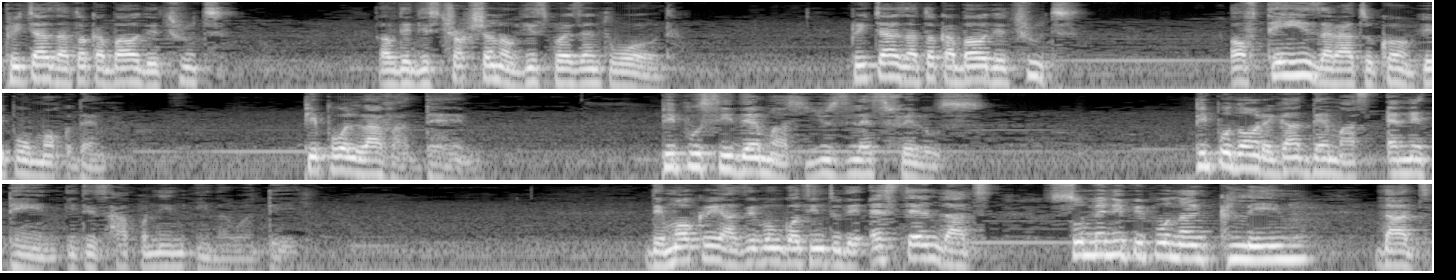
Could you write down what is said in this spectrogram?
preachers that talk about the truth of the destruction of this present world, preachers that talk about the truth of things that are to come, people mock them. People laugh at them. People see them as useless fellows. People don't regard them as anything. It is happening in our day. The mockery has even gotten to the extent that so many people now claim that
